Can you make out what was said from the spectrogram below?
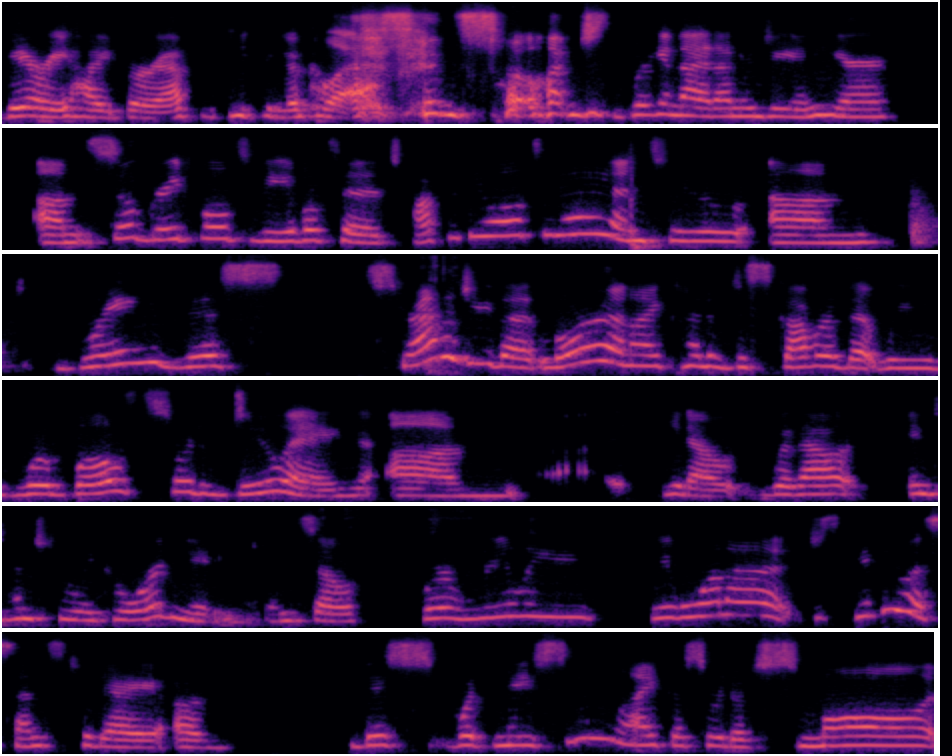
very hyper after teaching a class. And so I'm just bringing that energy in here. I'm so grateful to be able to talk with you all today and to um, bring this strategy that Laura and I kind of discovered that we were both sort of doing, um, you know, without intentionally coordinating. And so we're really, we want to just give you a sense today of this, what may seem like a sort of small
